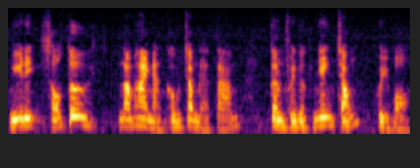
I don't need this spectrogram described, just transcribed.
Nghị định 64 năm 2008 cần phải được nhanh chóng hủy bỏ.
